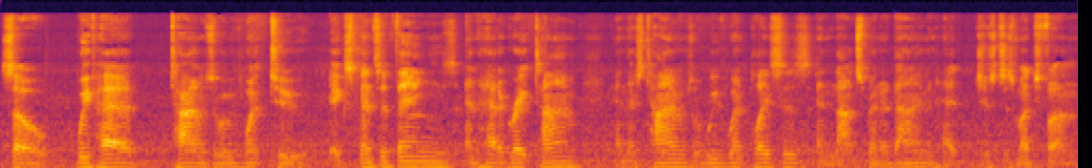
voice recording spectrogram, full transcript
So, we've had times where we went to expensive things and had a great time and there's times where we've went places and not spent a dime and had just as much fun.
